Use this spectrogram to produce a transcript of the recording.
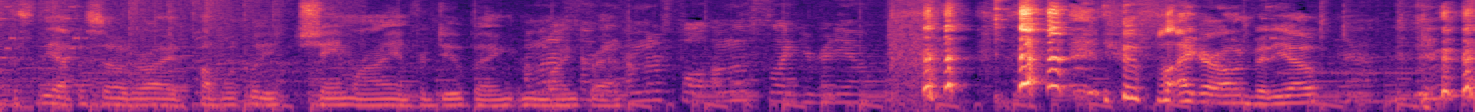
this is the episode where I publicly shame Ryan for duping I'm in fucking, Minecraft. I'm gonna fall. I'm gonna flag your video. you flag our own video? Yeah.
